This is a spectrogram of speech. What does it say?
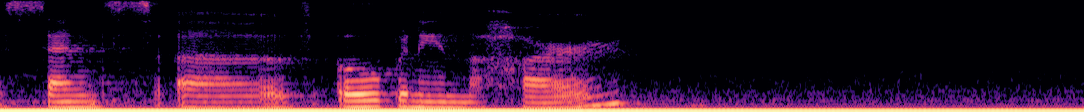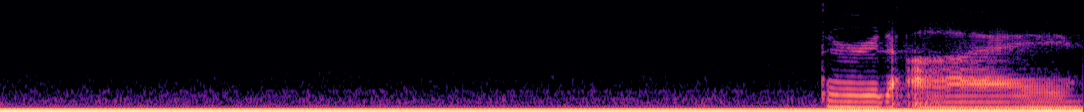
A sense of opening the heart. Third eye,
